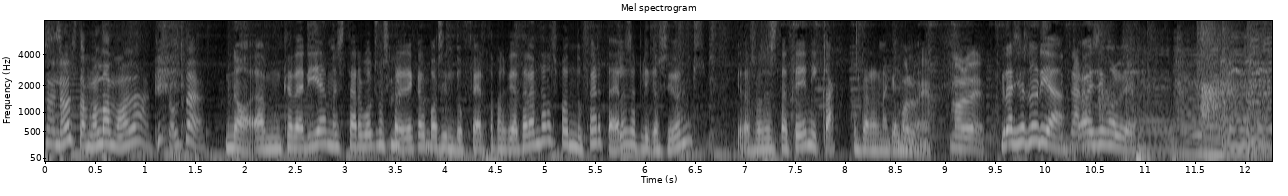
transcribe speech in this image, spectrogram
No, no, està molt de moda. Escolta. No, em quedaria amb Star Wars, m'esperaré que el posin d'oferta, perquè de tant en tant els poden d'oferta, eh, les aplicacions, i les vas estar atent i, clar, compraran en aquell Molt bé, moment. molt bé. Gràcies, Núria. Que vagi molt bé.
